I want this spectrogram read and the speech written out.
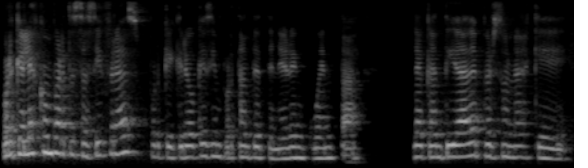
¿Por qué les comparto estas cifras? Porque creo que es importante tener en cuenta la cantidad de personas que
